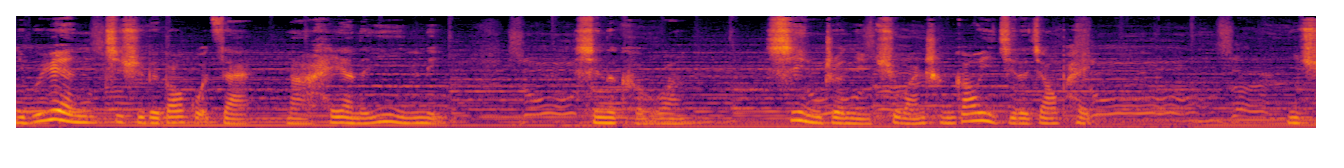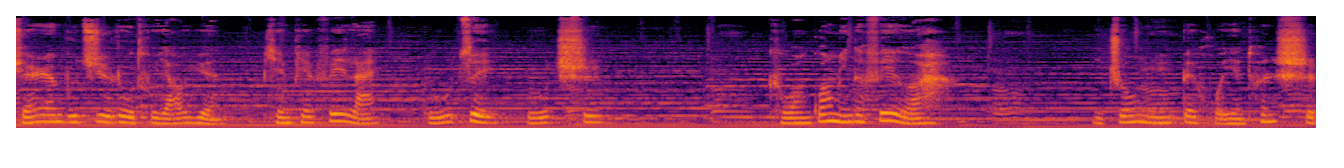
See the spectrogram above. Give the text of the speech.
你不愿继续被包裹在那黑暗的阴影里，新的渴望吸引着你去完成高一级的交配。你全然不惧路途遥远，翩翩飞来，如醉如痴。渴望光明的飞蛾啊！你终于被火焰吞噬。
